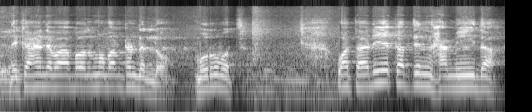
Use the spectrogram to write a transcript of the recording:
നിക്കാഹിന്റെ ബാബ നമ്മൾ പറഞ്ഞിട്ടുണ്ടല്ലോ. മുറുവത്ത്. വ ഹമീദ.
